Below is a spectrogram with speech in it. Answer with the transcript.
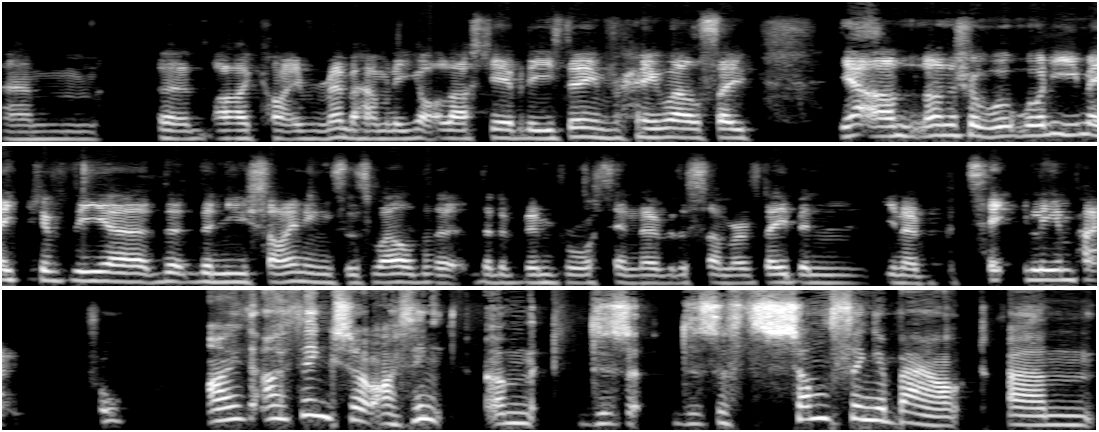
Um, uh, I can't even remember how many he got last year, but he's doing very well. So, yeah, I'm, not sure. What, what, do you make of the, uh, the, the new signings as well that, that have been brought in over the summer? Have they been, you know, particularly impactful? I, I think so. I think um, there's a, there's a, something about um,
